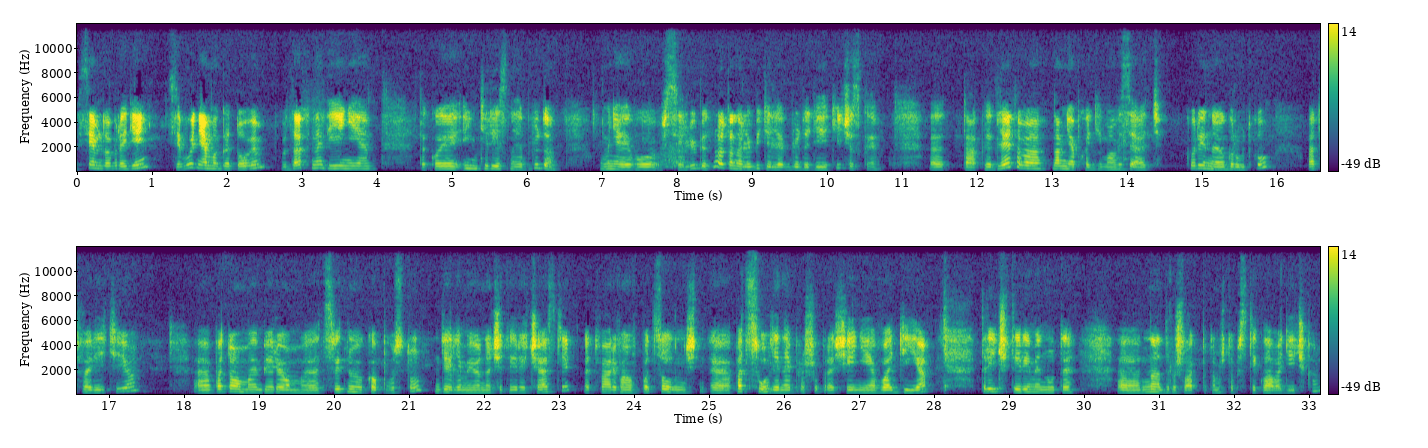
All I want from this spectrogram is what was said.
Всем добрый день! Сегодня мы готовим вдохновение. Такое интересное блюдо. У меня его все любят. Ну, это на любителя блюдо диетическое. Э, так, и для этого нам необходимо взять куриную грудку, отварить ее. Э, потом мы берем э, цветную капусту, делим ее на 4 части, отвариваем в подсоленной, подсоленной прошу прощения, воде. 3-4 минуты э, на друшлаг, потому что стекла водичка.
